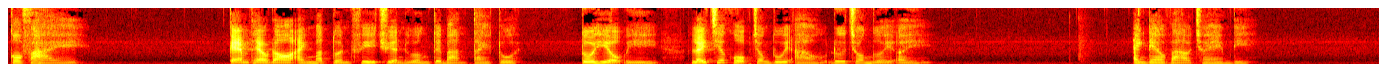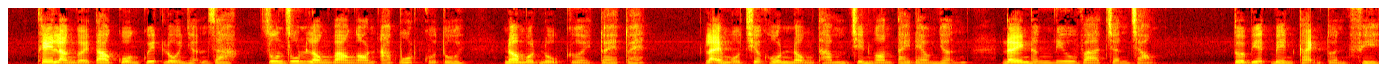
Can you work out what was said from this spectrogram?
Có phải... Kèm theo đó ánh mắt Tuấn Phi chuyển hướng tới bàn tay tôi. Tôi hiểu ý, lấy chiếc hộp trong túi áo đưa cho người ấy. Anh đeo vào cho em đi. Thế là người ta cuống quýt lôi nhẫn ra, run run lồng vào ngón áp út của tôi, nở một nụ cười toe toét. Lại một chiếc hôn nồng thắm trên ngón tay đeo nhẫn, đầy nâng niu và trân trọng. Tôi biết bên cạnh Tuấn Phi,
